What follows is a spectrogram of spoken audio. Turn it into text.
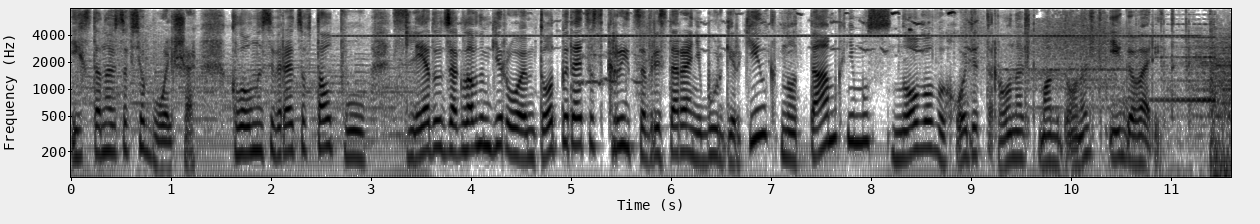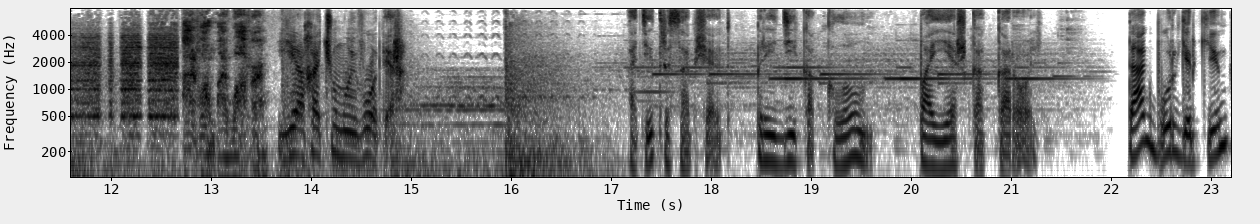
Их становится все больше. Клоуны собираются в толпу, следуют за главным героем. Тот пытается скрыться в ресторане Бургер Кинг, но там к нему снова выходит Рональд Макдональд и говорит. Я хочу мой вопер. А титры сообщают. Приди как клоун, поешь как король. Так Бургер Кинг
